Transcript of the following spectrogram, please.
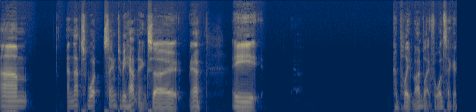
Um, and that's what seemed to be happening. So, yeah, he complete mind blank for one second.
